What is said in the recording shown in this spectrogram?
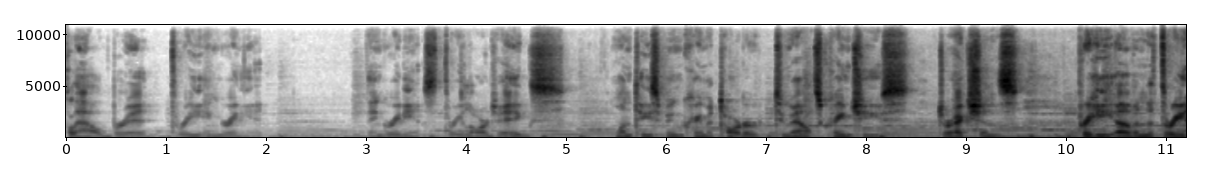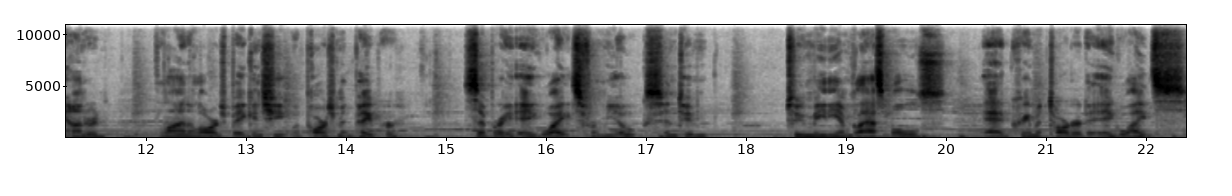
cloud bread, three ingredient. Ingredients, three large eggs, one teaspoon cream of tartar, two ounce cream cheese. Directions, preheat oven to 300, line a large baking sheet with parchment paper, separate egg whites from yolks into two medium glass bowls, add cream of tartar to egg whites,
